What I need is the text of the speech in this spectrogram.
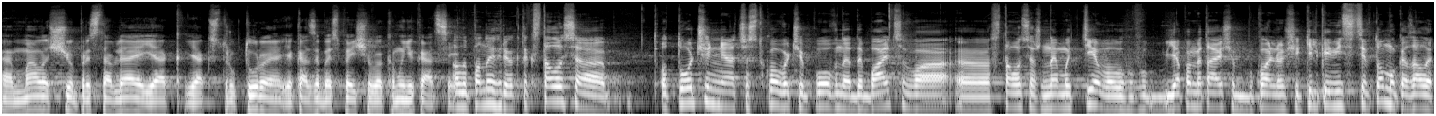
е, мало що представляє як, як структура, яка забезпечила комунікації. Але пане Ігорю, як так сталося? Оточення частково чи повне Дебальцева е, сталося ж не миттєво. Я пам'ятаю, що буквально ще кілька місяців тому казали,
